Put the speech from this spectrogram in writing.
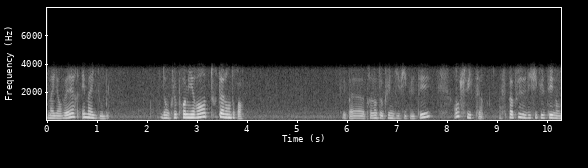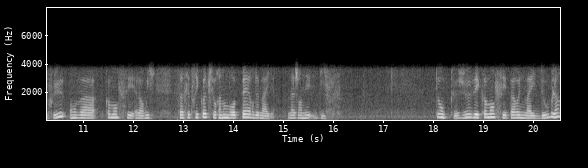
maille envers et maille double. Donc le premier rang tout à l'endroit. Ça ne présente aucune difficulté. Ensuite, c'est pas plus de difficulté non plus. On va commencer. Alors oui, ça se tricote sur un nombre pair de mailles. Là j'en ai 10. Donc je vais commencer par une maille double.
